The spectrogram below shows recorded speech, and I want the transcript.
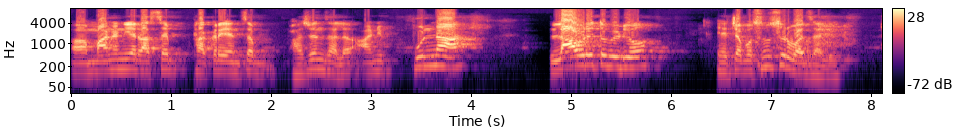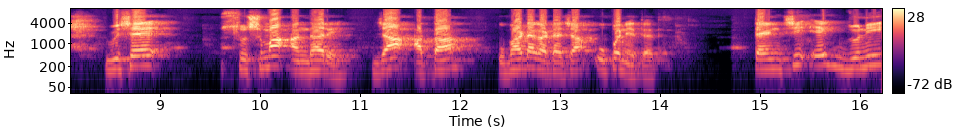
माननीय राजसाहेब ठाकरे यांचं भाषण झालं आणि पुन्हा लाव रे तो व्हिडिओ ह्याच्यापासून सुरुवात झाली. विषय सुषमा अंधारे ज्या आता उभाटा गटाच्या उपनेत्यात त्यांची एक जुनी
